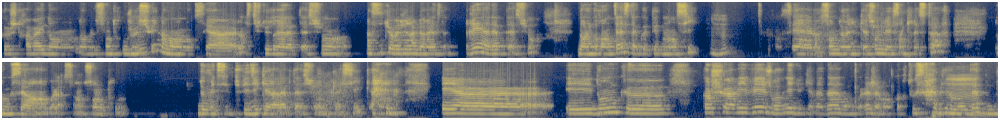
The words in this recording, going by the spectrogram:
que je travaille dans, le centre où je mhm. suis. donc, c'est à l'Institut de réadaptation, Institut régional de réadaptation, dans le Grand Est, à côté de Nancy. Mhm c'est le centre de rééducation de l'Est Saint-Christophe. Donc, c'est un, voilà, un centre de médecine physique et réadaptation classique. et, euh, et donc, euh, quand je suis arrivée, je revenais du Canada, donc voilà, j'avais encore tout ça bien en tête, donc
